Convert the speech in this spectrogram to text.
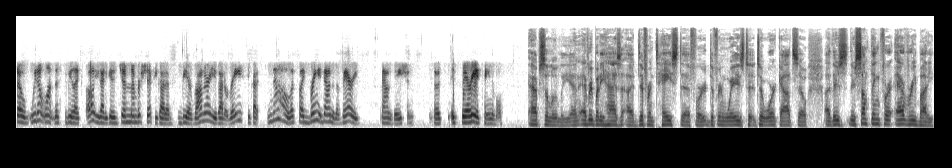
So we don't want this to be like, oh, you got to get a gym membership, you got to be a runner, you got to race, you got no. Let's like bring it down to the very foundation. So it's it's very attainable. Absolutely, and everybody has a different taste uh, for different ways to, to work out. So uh, there's there's something for everybody.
